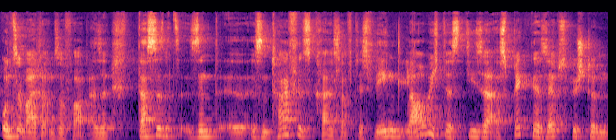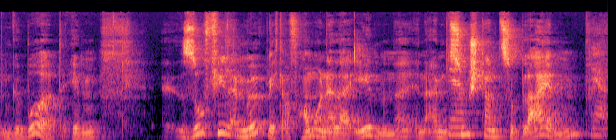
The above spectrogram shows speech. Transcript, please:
und so weiter und so fort. Also das sind, sind, äh, ist ein Teufelskreislauf. Deswegen glaube ich, dass dieser Aspekt der selbstbestimmten Geburt eben so viel ermöglicht auf hormoneller Ebene in einem ja. Zustand zu bleiben, ja.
